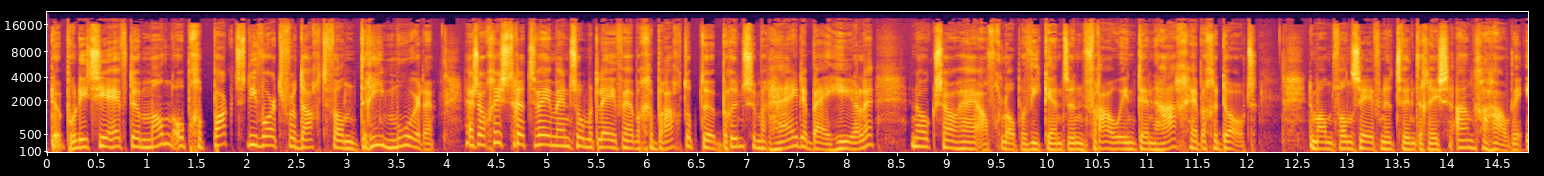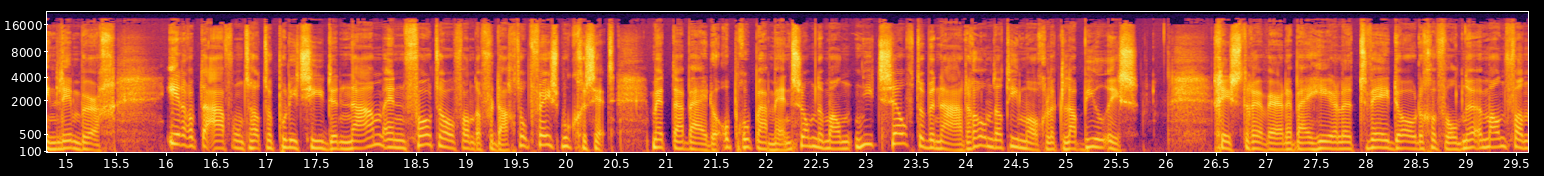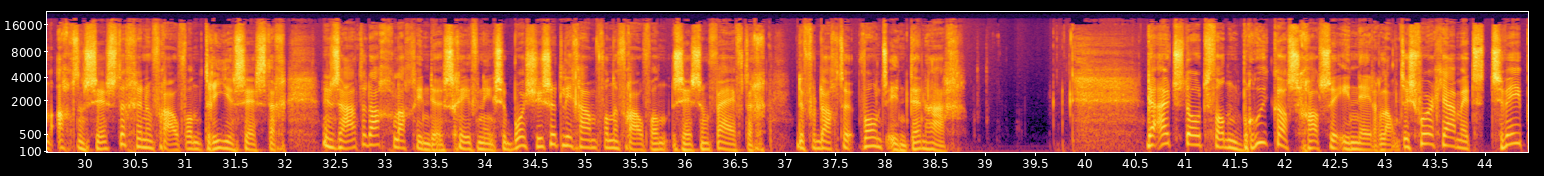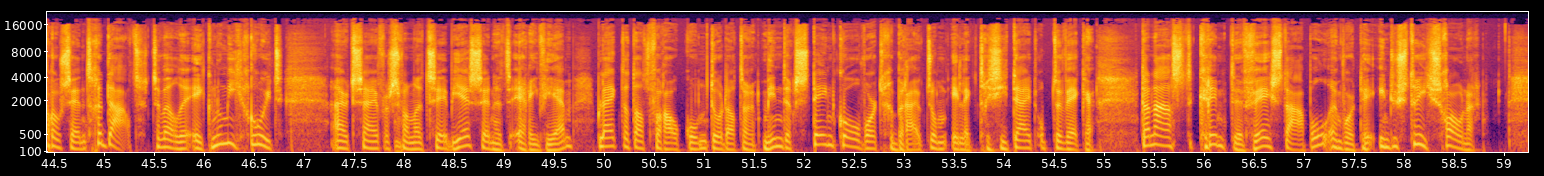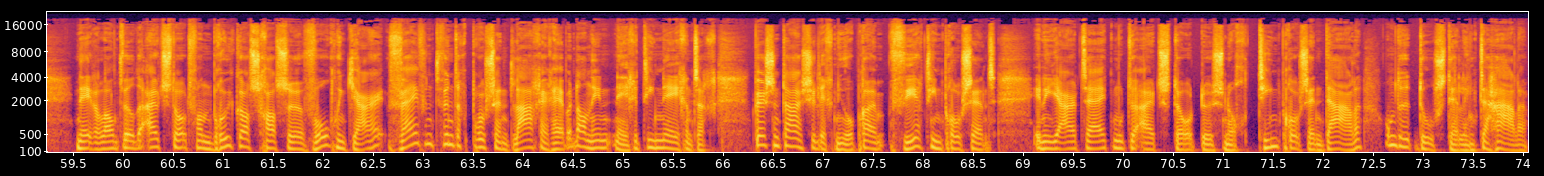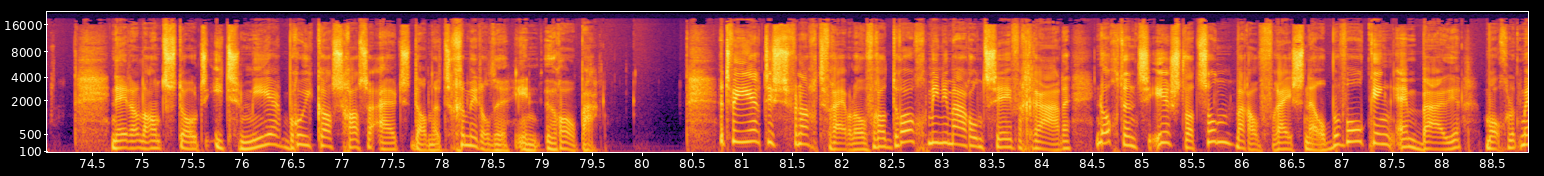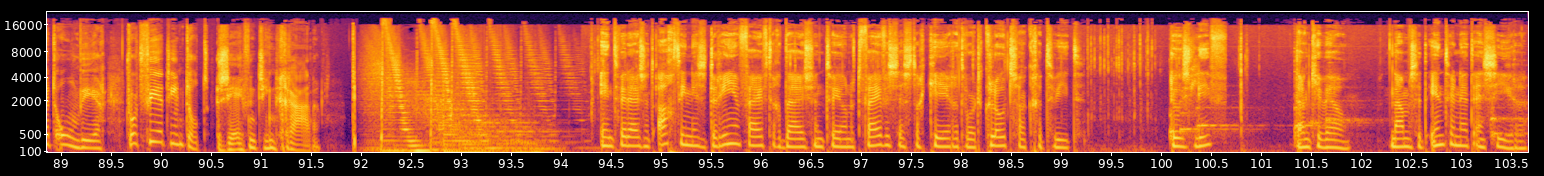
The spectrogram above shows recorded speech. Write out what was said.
De politie heeft de man opgepakt die wordt verdacht van drie moorden. Hij zou gisteren twee mensen om het leven hebben gebracht op de Brunsumer Heide bij Heerlen. En ook zou hij afgelopen weekend een vrouw in Den Haag hebben gedood. De man van 27 is aangehouden in Limburg. Eerder op de avond had de politie de naam en foto van de verdachte op Facebook gezet. Met daarbij de oproep aan mensen om de man niet zelf te benaderen omdat hij mogelijk labiel is. Gisteren werden bij Heerlen twee doden gevonden, een man van 68 en een vrouw van 63. En zaterdag lag in de Scheveningse bosjes het lichaam van een vrouw van 56. De verdachte woont in Den Haag. De uitstoot van broeikasgassen in Nederland is vorig jaar met 2% gedaald, terwijl de economie groeit. Uit cijfers van het CBS en het RIVM blijkt dat dat vooral komt doordat er minder steenkool wordt gebruikt om elektriciteit op te wekken. Daarnaast krimpt de veestapel en wordt de industrie schoner. Nederland wil de uitstoot van broeikasgassen volgend jaar 25% lager hebben dan in 1990. Het percentage ligt nu op ruim 14% In een jaar tijd moet de uitstoot dus nog 10% dalen om de doelstelling te halen. Nederland stoot iets meer broeikasgassen uit dan het gemiddelde in Europa. Het weer, het is vannacht vrijwel overal droog, minima rond 7 graden. In de ochtend eerst wat zon, maar al vrij snel bewolking en buien, mogelijk met onweer. Het wordt 14 tot 17 graden. In 2018 is 53.265 keer het woord klootzak getweet. Doe eens lief. Dank je wel. Namens het internet en sieren.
